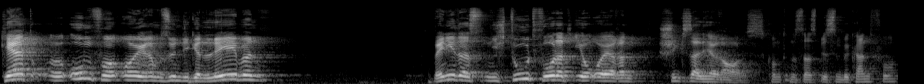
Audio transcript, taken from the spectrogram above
Kehrt äh, um von eurem sündigen Leben. Wenn ihr das nicht tut, fordert ihr euren Schicksal heraus. Kommt uns das ein bisschen bekannt vor?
